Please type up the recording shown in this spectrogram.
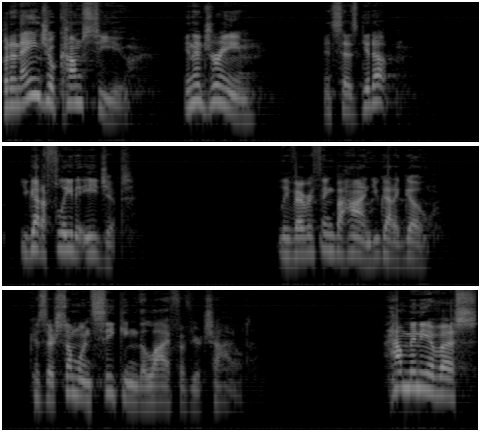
But an angel comes to you in a dream and says, Get up. You got to flee to Egypt. Leave everything behind. You got to go because there's someone seeking the life of your child. How many of us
